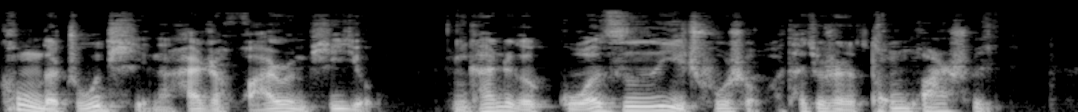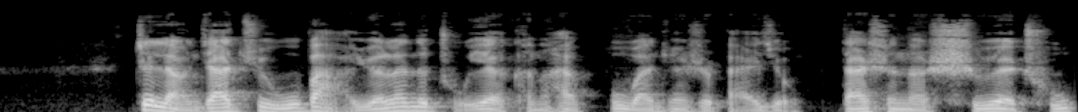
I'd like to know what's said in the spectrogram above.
控的主体呢还是华润啤酒。你看这个国资一出手，它就是同花顺。这两家巨无霸原来的主业可能还不完全是白酒，但是呢，十月初，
